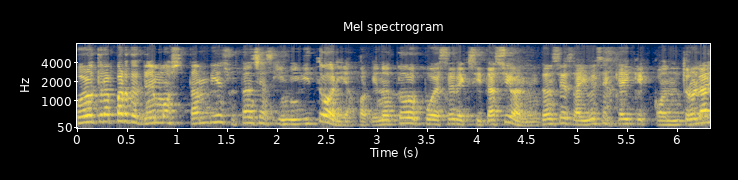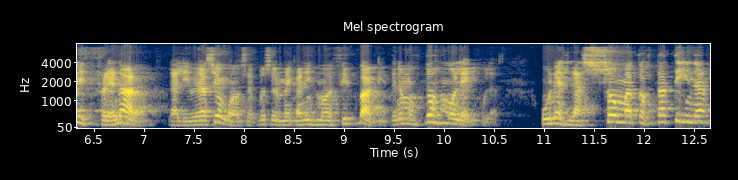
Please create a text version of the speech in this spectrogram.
Por otra parte, tenemos también sustancias inhibitorias, porque no todo puede ser excitación. Entonces, hay veces que hay que controlar y frenar la liberación cuando se produce el mecanismo de feedback. Y tenemos dos moléculas. Una es la somatostatina,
